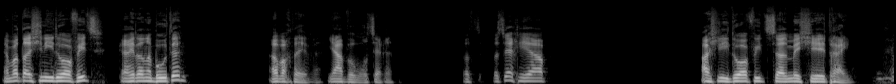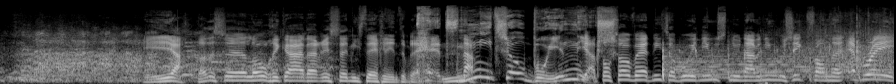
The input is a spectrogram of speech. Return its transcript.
En wat als je niet doorfietst? Krijg je dan een boete? Oh, wacht even. Wil wat zeggen. Wat, zeg je, Jaap? Als je niet doorfietst, dan mis je je trein. Ja, dat is uh, logica. Daar is uh, niets tegen in te brengen. Het nou. niet zo boeiend nieuws. Ja, tot zover het niet zo boeiend nieuws. Nu naar de nieuwe muziek van uh, Ed Ray.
